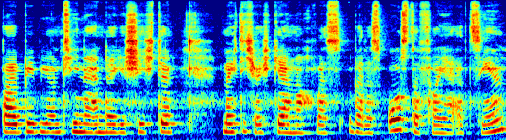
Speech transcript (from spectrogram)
bei Bibi und Tina in der Geschichte, möchte ich euch gerne noch was über das Osterfeuer erzählen.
